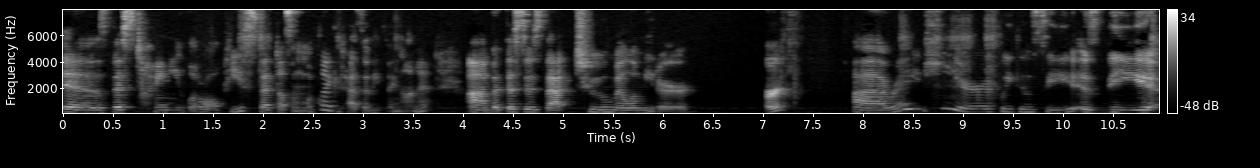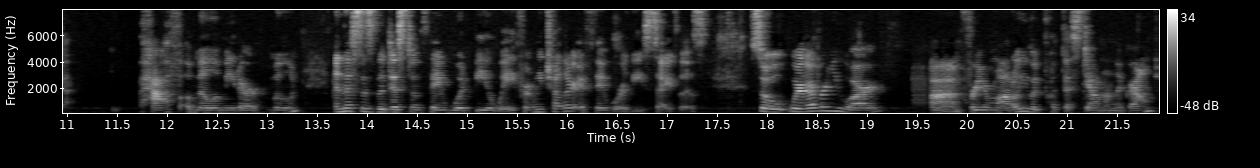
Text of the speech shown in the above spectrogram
is this tiny little piece that doesn't look like it has anything on it, um, but this is that two millimeter earth. Uh, right here, if we can see, is the half a millimeter moon, and this is the distance they would be away from each other if they were these sizes. So wherever you are um, for your model, you would put this down on the ground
